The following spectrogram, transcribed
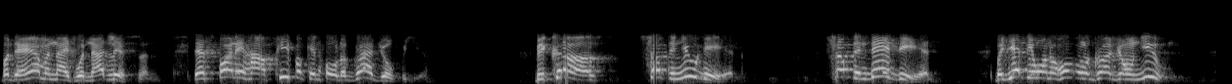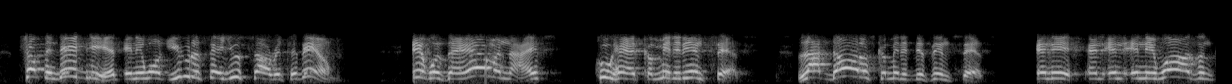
but the Ammonites would not listen. That's funny how people can hold a grudge over you because something you did, something they did, but yet they want to hold a grudge on you. Something they did, and they want you to say you're sorry to them. It was the Ammonites who had committed incest. Lot daughters committed this incest. And they and, and, and they wasn't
